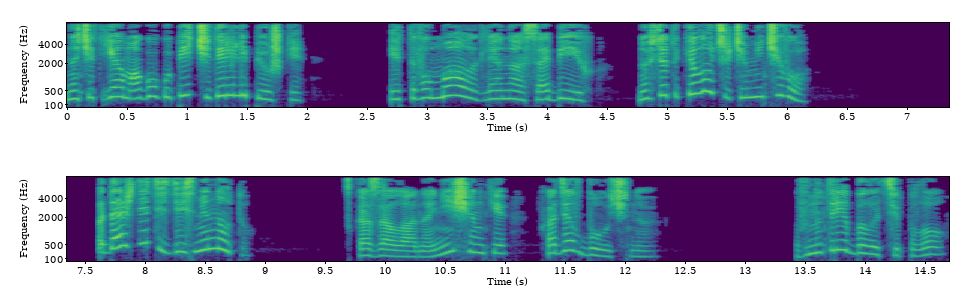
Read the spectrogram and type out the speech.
значит, я могу купить четыре лепешки. Этого мало для нас обеих, но все-таки лучше, чем ничего. «Подождите здесь минуту», — сказала она нищенке, входя в булочную. Внутри было тепло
